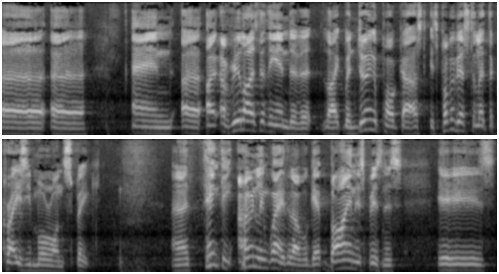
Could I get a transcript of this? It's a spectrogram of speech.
uh, uh, and uh, I, I realized at the end of it, like when doing a podcast, it's probably best to let the crazy moron speak. And I think the only way that I will get by in this business is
